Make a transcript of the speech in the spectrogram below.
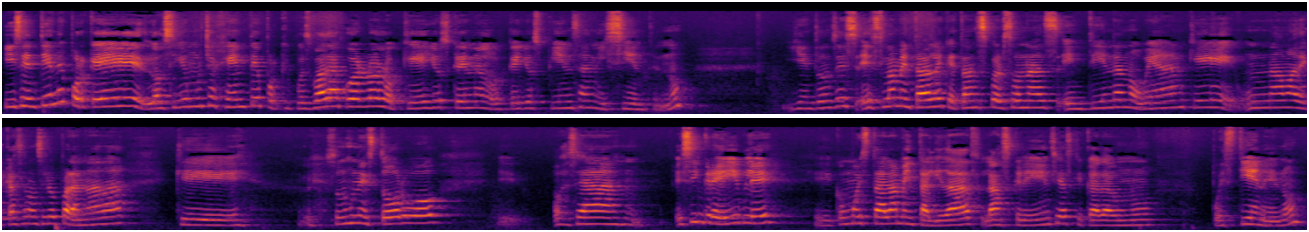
Y se entiende por qué lo sigue mucha gente, porque pues va de acuerdo a lo que ellos creen, a lo que ellos piensan y sienten, ¿no? Y entonces es lamentable que tantas personas entiendan o vean que un ama de casa no sirve para nada, que son un estorbo. O sea, es increíble eh, cómo está la mentalidad, las creencias que cada uno pues tiene, ¿no?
